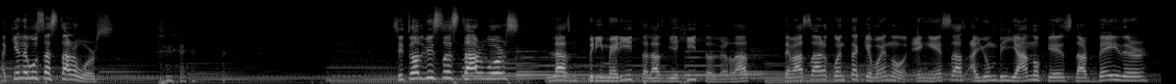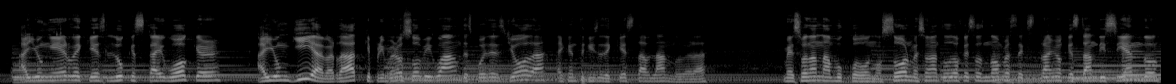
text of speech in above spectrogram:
¿A quién le gusta Star Wars? si tú has visto Star Wars, las primeritas, las viejitas, ¿verdad? te vas a dar cuenta que, bueno, en esas hay un villano que es Darth Vader, hay un héroe que es Luke Skywalker, hay un guía, ¿verdad? Que primero es Obi-Wan, después es Yoda. Hay gente que dice, ¿de qué está hablando, verdad? Me suena Nabucodonosor, me suenan todos esos nombres extraños que están diciendo.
